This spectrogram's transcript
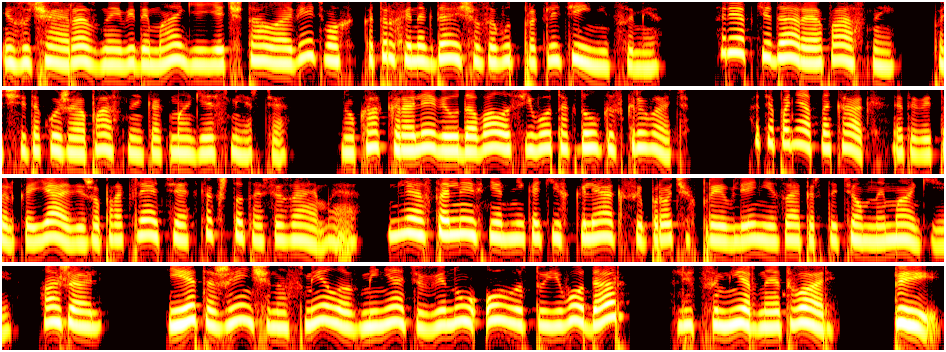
Изучая разные виды магии, я читала о ведьмах, которых иногда еще зовут проклятийницами. Редкий дар и опасный, почти такой же опасный, как магия смерти. Но как королеве удавалось его так долго скрывать? Хотя понятно как, это ведь только я вижу проклятие как что-то осязаемое. Для остальных нет никаких клякс и прочих проявлений запертой темной магии. А жаль. И эта женщина смела вменять в вину Олларту его дар? Лицемерная тварь! Ты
